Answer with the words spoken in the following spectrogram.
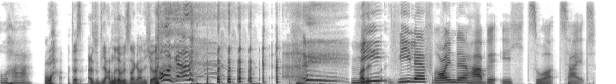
Oha. Oh, das, also die andere willst du da gar nicht hören. Oh, geil. Warte. Wie viele Freunde habe ich zur Zeit?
